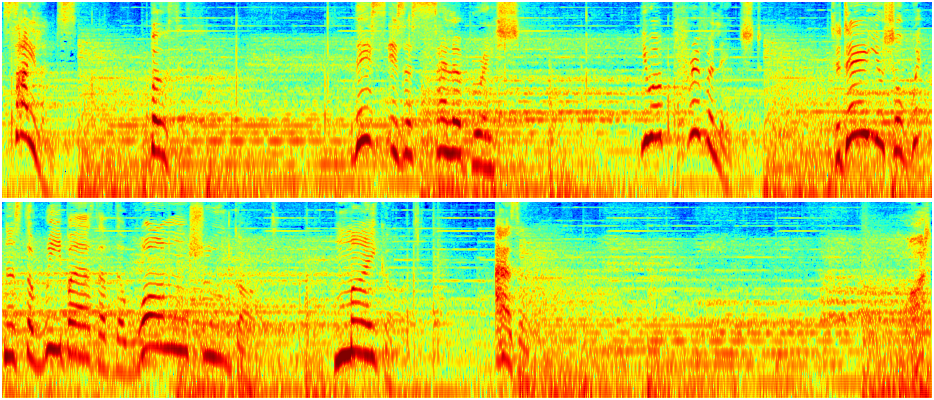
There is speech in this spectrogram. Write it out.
Silence! Both of you. This is a celebration. You are privileged. Today you shall witness the rebirth of the one true God. My God. Azar. What?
